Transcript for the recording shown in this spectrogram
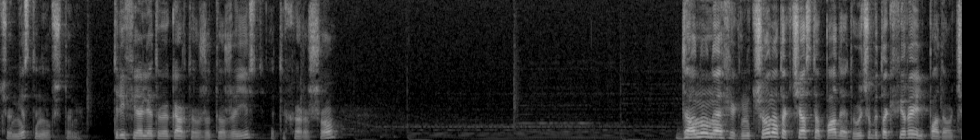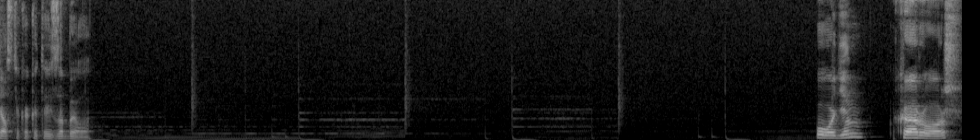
Что, места нет, что ли? Три фиолетовые карты уже тоже есть. Это хорошо. Да ну нафиг, ну чё она так часто падает? Лучше бы так Фирель падал часто, как это Изабелла. Один. Хорош.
